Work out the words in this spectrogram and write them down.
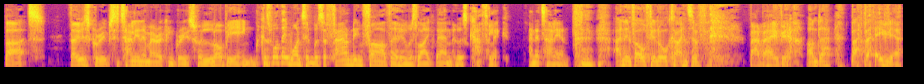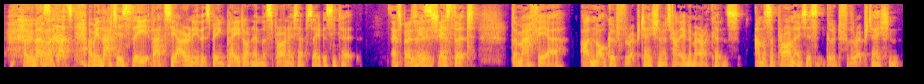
But those groups, Italian American groups, were lobbying because what they wanted was a founding father who was like them, who was Catholic and Italian. and involved in all kinds of Bad behavior. under bad behavior. I mean, that's that's. I mean, that is the that's the irony that's being played on in the Sopranos episode, isn't it? I suppose it Is, is. yeah. is that the mafia are not good for the reputation of Italian Americans, and the Sopranos isn't good for the reputation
